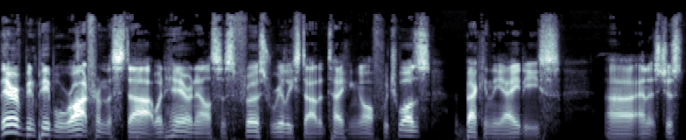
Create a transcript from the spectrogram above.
there have been people right from the start when hair analysis first really started taking off, which was back in the 80s, uh, and it's just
